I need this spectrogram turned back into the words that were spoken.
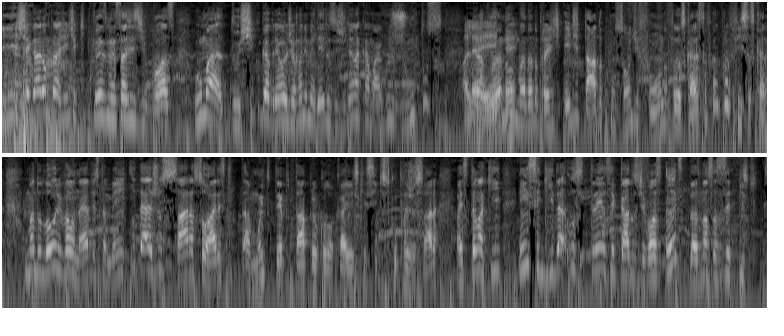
E chegaram pra gente aqui três mensagens de voz. Uma do Chico Gabriel, Giovanni Medeiros e Juliana Camargo juntos. Olha aí, gravando, hein? mandando pra gente editado com som de fundo. Falei, os caras estão ficando profissas, cara. Uma do Lourival Neves também e da Jussara Soares, que há muito tempo tá pra eu colocar e eu esqueci. Desculpa, Jussara. Mas estão aqui em seguida os três recados de voz antes das nossas epístolas.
